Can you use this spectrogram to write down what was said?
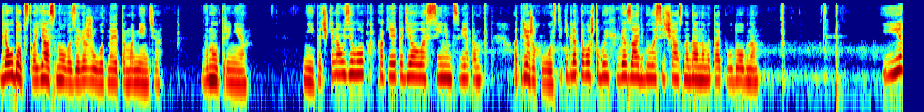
Для удобства я снова завяжу вот на этом моменте внутренние ниточки на узелок, как я это делала с синим цветом. Отрежу хвостики для того, чтобы их вязать было сейчас на данном этапе удобно. И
